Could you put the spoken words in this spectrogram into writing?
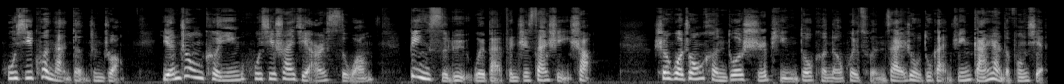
呼吸困难等症状，严重可因呼吸衰竭而死亡，病死率为百分之三十以上。生活中很多食品都可能会存在肉毒杆菌感染的风险，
